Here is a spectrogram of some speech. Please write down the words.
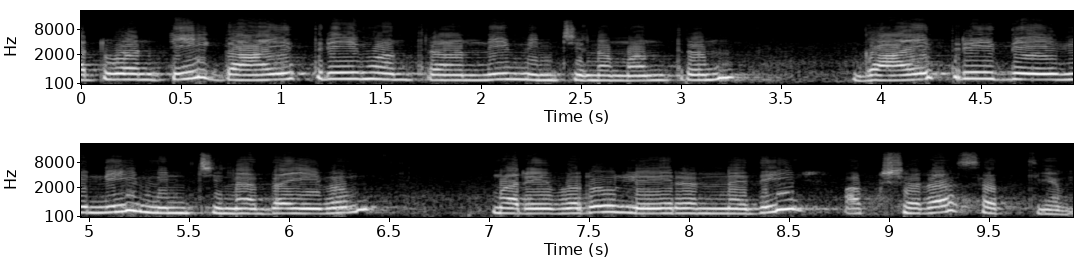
అటువంటి గాయత్రి మంత్రాన్ని మించిన మంత్రం గాయత్రీ దేవిని మించిన దైవం మరెవరూ లేరన్నది అక్షర సత్యం.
